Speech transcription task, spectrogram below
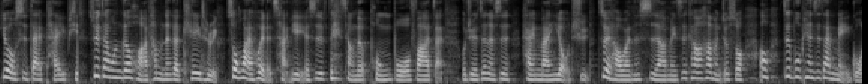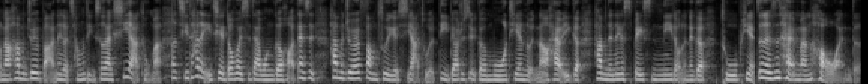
又是在拍片，所以在温哥华他们那个 catering 送外汇的产业也是非常的蓬勃发展，我觉得真的是还蛮有趣。最好玩的是啊，每次看到他们就说哦，这部片是在美国，然后他们就会把那个场景设在西雅图嘛，那其他的一切都会是在温哥华，但是他们就会放出一个西雅图的地标，就是有一个摩天轮，然后还有一个他们的那个 Space Needle 的那个图片，真的是还蛮好玩的。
